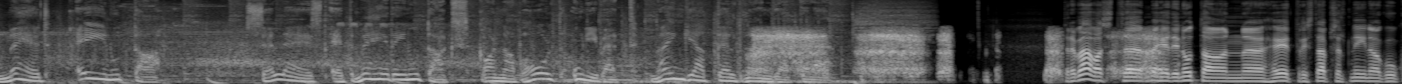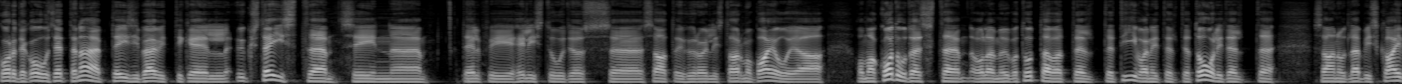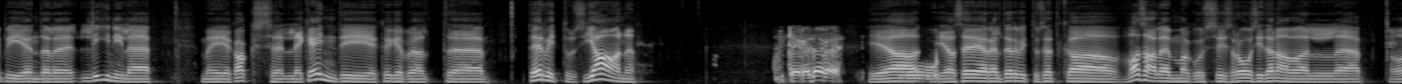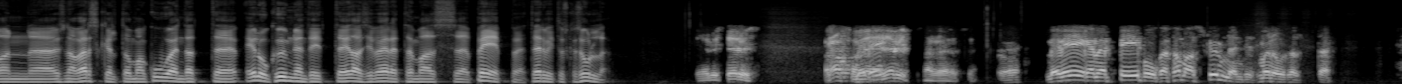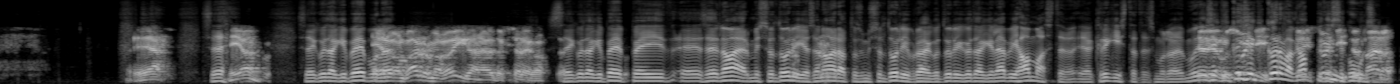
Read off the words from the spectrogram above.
mehed ei nuta. selle eest, et mehed ei nutaks, kannab hoolt Unibet, mängijatelt mängijatele. Tere päevast, Mehed ei nuta on eetris täpselt nii, nagu kord ja kohus ette näeb, teisipäeviti kell üksteist. Siin Delfi helistuudios saatejuhi rollis Tarmo Paju ja oma kodudest oleme juba tuttavatelt diivanitelt ja toolidelt saanud läbi Skype'i endale liinile meie kaks legendi, kõigepealt äh, tervitus, Jaan! tere, tere! ja, ja seejärel tervitused ka Vasalemma, kus siis Roosi tänaval äh, on äh, üsna värskelt oma kuuendat elukümnendit edasi veeretamas Peep, tervitus ka sulle! tervist, tervist! rahvale tervitus, nagu öeldakse. me veereme Peebuga samas kümnendis mõnusalt jah, nii on. see kuidagi Peepule. elu on karm, aga õiglane, öeldakse selle kohta. see kuidagi, Peep, ei, see naer, mis sul tuli ja see naeratus, mis sul tuli praegu, tuli kuidagi läbi hammaste ja krigistades mulle, ma isegi, isegi kõrvaklappidesse kuulsin.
